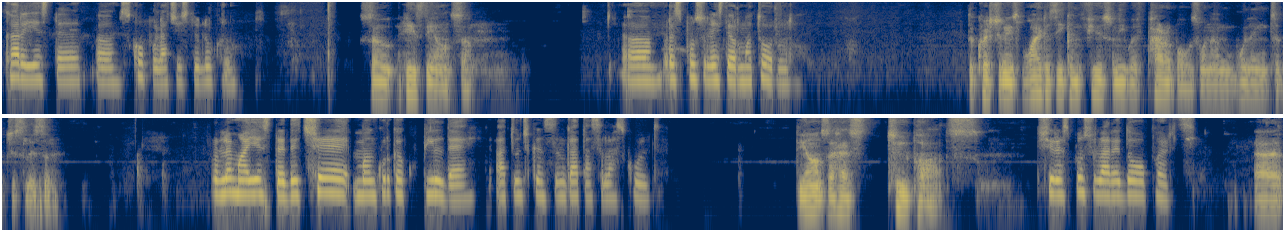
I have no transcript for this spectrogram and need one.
Care este uh, scopul acestui lucru? So, here's the answer Uh, răspunsul este următorul. the question is, why does he confuse me with parables when I'm willing to just listen? Problema este de ce mă încurcă cu pilde atunci când sunt gata să-l ascult. The answer has two parts. Și răspunsul are două părți. Uh,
